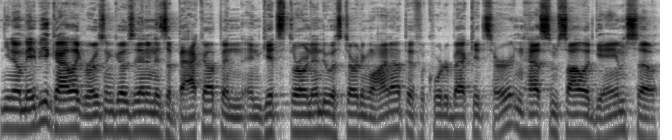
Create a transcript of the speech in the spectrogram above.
you know, maybe a guy like Rosen goes in and is a backup and, and gets thrown into a starting lineup if a quarterback gets hurt and has some solid games. So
